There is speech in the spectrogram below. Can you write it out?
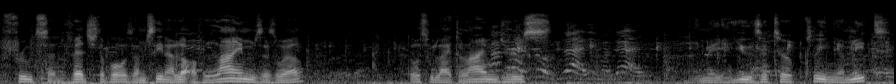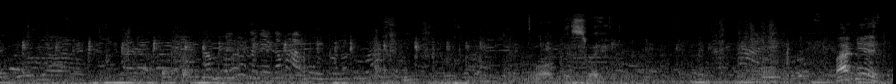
fruits and vegetables. I'm seeing a lot of limes as well. Those who like lime juice, you may use it to clean your meat. Walk this way. pamoja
